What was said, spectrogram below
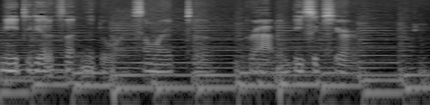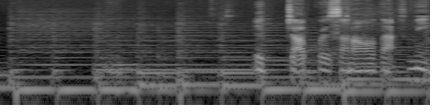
need to get a foot in the door, somewhere to grab and be secure. And it, Job Corps has done all of that for me.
